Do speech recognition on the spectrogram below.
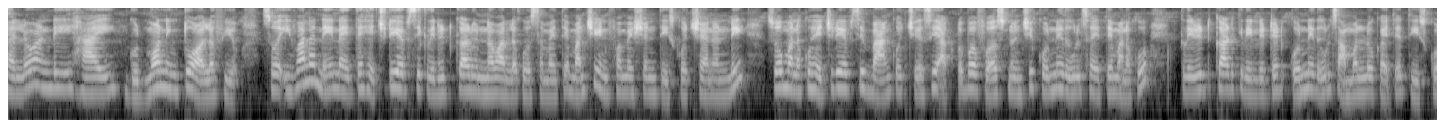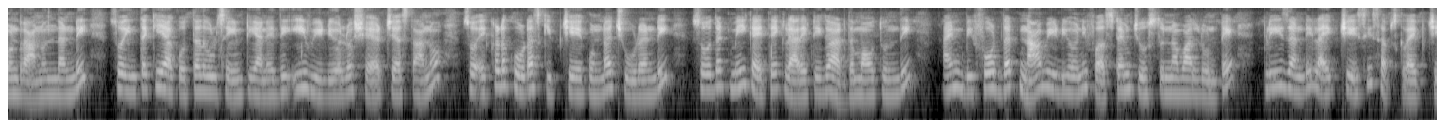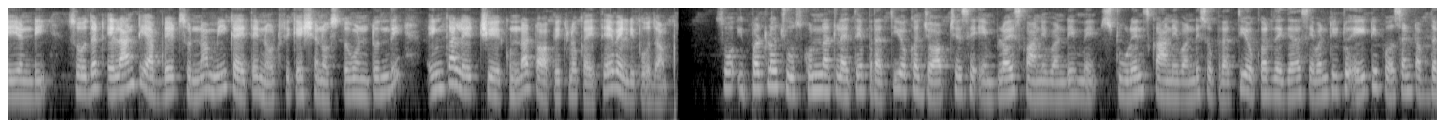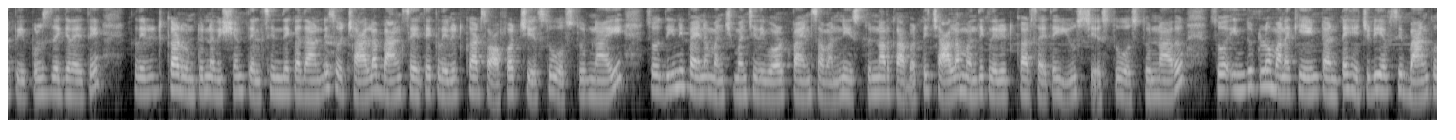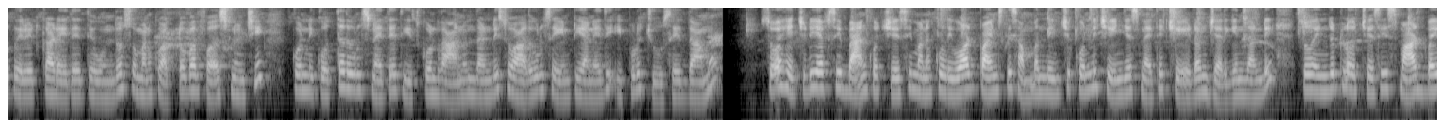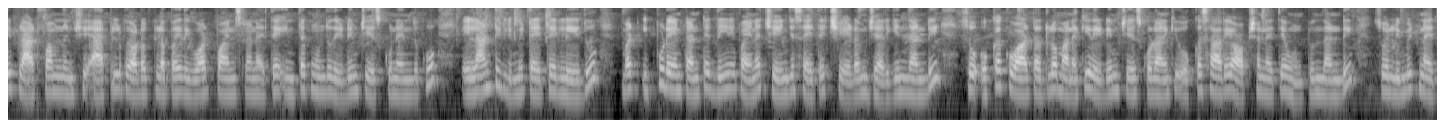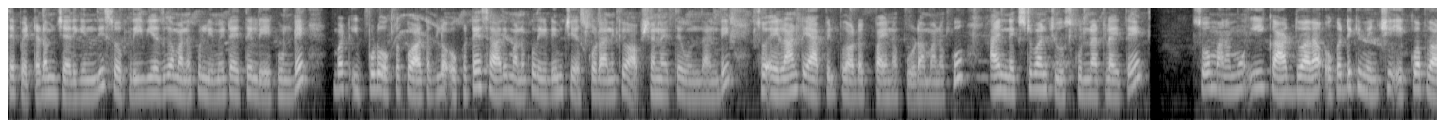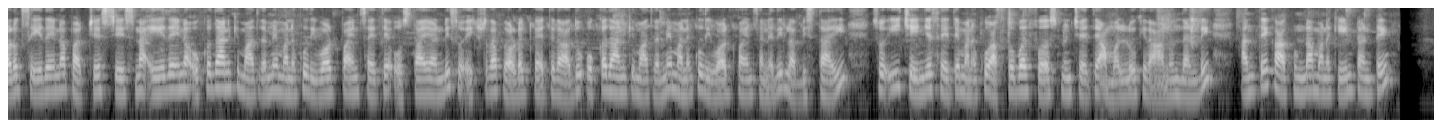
Hello అండి hi. Good morning to all of you. So ఇవాళ నేనైతే హెచ్డిఎఫ్సి క్రెడిట్ కార్డు ఉన్న వాళ్ళ కోసం అయితే మంచి ఇన్ఫర్మేషన్ తీసుకొచ్చానండి. సో మనకు హెచ్డిఎఫ్సి బ్యాంక్ వచ్చేసి అక్టోబర్ ఫస్ట్ నుంచి కొన్ని రూల్స్ అయితే మనకు క్రెడిట్ కార్డ్కి రిలేటెడ్ కొన్ని రూల్స్ అమల్లోకి అయితే తీసుకొని రానుందండి. సో ఇంతకీ ఆ కొత్త రూల్స్ ఏంటి అనేది ఈ వీడియోలో షేర్ చేస్తాను. సో ఎక్కడ కూడా స్కిప్ చేయకుండా చూడండి. సో దట్ మీకైతే క్లారిటీగా అర్థమవుతుంది. అండ్ బిఫోర్ దట్ నా వీడియోని ఫస్ట్ టైం చూస్తున్న వాళ్ళు ఉంటే ప్లీజ్ అండి లైక్ చేసి సబ్స్క్రైబ్ చేయండి. సో దట్ ఎలాంటి అప్డేట్స్ ఉన్నా మీకైతే నోటిఫికేషన్ వస్తూ ఉంటుంది. ఇంకా లేట్ చేయకుండా టాపిక్లోకి అయితే వెళ్ళిపోదాం. సో ఇప్పట్లో చూసుకున్నట్లయితే ప్రతి ఒక్క జాబ్ చేసే ఎంప్లాయీస్ కానివ్వండి స్టూడెంట్స్ కానివ్వండి సో ప్రతి ఒక్కరి దగ్గర seventy to eighty percent of the peoples దగ్గర అయితే క్రెడిట్ కార్డ్ ఉంటున్న విషయం తెలిసిందే కదా అండి. సో చాలా బ్యాంక్స్ అయితే క్రెడిట్ కార్డ్స్ ఆఫర్ చేస్తూ వస్తున్నాయి. సో దీనిపైన మంచి మంచి రివార్డ్ పాయింట్స్ అవన్నీ ఇస్తున్నారు కాబట్టి చాలా మంది క్రెడిట్ కార్డ్స్ అయితే యూస్ చేస్తూ వస్తున్నారు. సో ఇందులో మనకి ఏంటంటే హెచ్డిఎఫ్సి బ్యాంక్ క్రెడిట్ కార్డ్ ఏదైతే ఉందో సో మనకు అక్టోబర్ ఫస్ట్ నుంచి కొన్ని కొత్త రూల్స్ని అయితే తీసుకొని రానుందండి. సో ఆ రూల్స్ ఏంటి అనేది ఇప్పుడు చూసేద్దాము. సో హెచ్డిఎఫ్సి బ్యాంక్ వచ్చేసి మనకు రివార్డ్ పాయింట్స్కి సంబంధించి కొన్ని చేంజెస్ని అయితే చేయడం జరిగిందండి. సో ఇందులో వచ్చేసి స్మార్ట్ బై ప్లాట్ఫామ్ నుంచి యాపిల్ ప్రోడక్ట్లపై రివార్డ్ పాయింట్స్లను అయితే ఇంతకుముందు రిడీమ్ చేసుకునేందుకు ఎలాంటి లిమిట్ అయితే లేదు. బట్ ఇప్పుడు ఏంటంటే దీనిపైన చేంజెస్ అయితే చేయడం జరిగిందండి. సో ఒక క్వార్టర్లో మనకి రిడీమ్ చేసుకోవడానికి ఒక్కసారి ఆప్షన్ అయితే ఉంటుందండి. సో లిమిట్ని అయితే పెట్టడం జరిగింది. సో ప్రీవియస్గా మనకు లిమిట్ అయితే లేకుండే బట్ ఇప్పుడు ఒక క్వార్టర్లో ఒకటేసారి మనకు రిడీమ్ చేసుకోవడానికి ఆప్షన్ అయితే ఉందండి. సో ఎలాంటి యాపిల్ ప్రోడక్ట్ పైన కూడా మనకు. అండ్ నెక్స్ట్ వన్ చూసుకున్నట్లయితే సో మనము ఈ కార్డ్ ద్వారా ఒకటికి మించి ఎక్కువ ప్రోడక్ట్స్ ఏదైనా పర్చేస్ చేసినా ఏదైనా ఒకదానికి మాత్రమే మనకు రివార్డ్ పాయింట్స్ అయితే వస్తాయండి. సో ఎక్స్ట్రా ప్రోడక్ట్ అయితే రాదు. ఒక్కదానికి మాత్రమే మనకు రివార్డ్ పాయింట్స్ అనేది లభిస్తాయి. సో ఈ చేంజెస్ అయితే మనకు అక్టోబర్ ఫస్ట్ నుంచి అయితే అమల్లోకి రానుందండి. అంతేకాకుండా మనకేంటంటే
